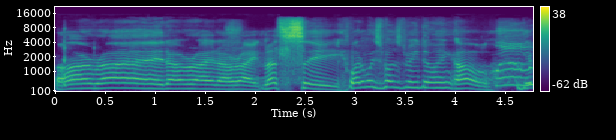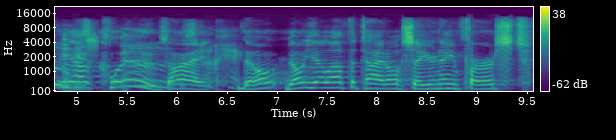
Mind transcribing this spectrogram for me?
All right, all right, all right. Let's see. What are we supposed to be doing? Oh, giving out clues. All right. Don't don't yell out the title. Say your name first.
